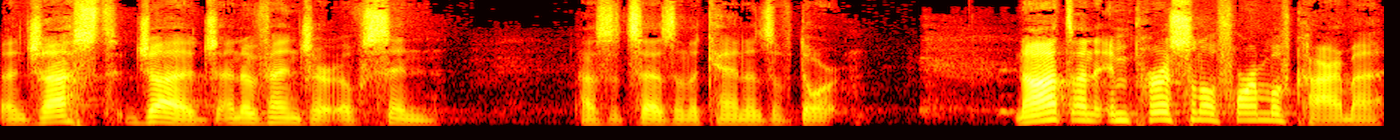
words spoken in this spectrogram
and just judge and avenger of sin, as it says in the canons of Dort. Not an impersonal form of karma,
